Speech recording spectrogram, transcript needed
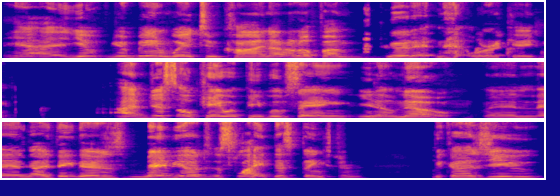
Yeah, you you're being way too kind. I don't know if I'm good at networking. I'm just okay with people saying, you know, no and and I think there's maybe a, a slight distinction. because you,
